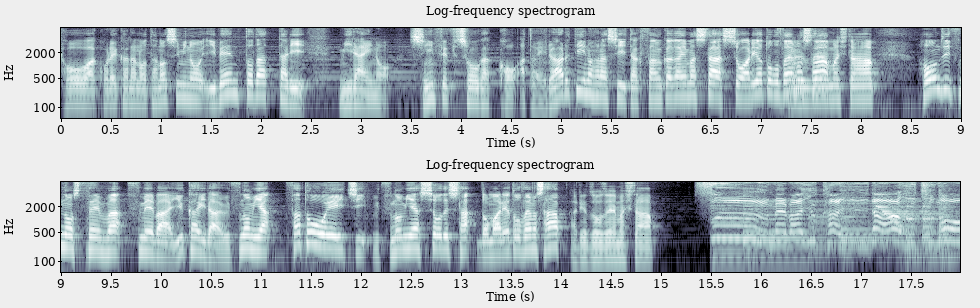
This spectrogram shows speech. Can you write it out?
今日はこれからの楽しみのイベントだったり未来の新設小学校あと LRT の話たくさん伺いました。市長ありがとうございました。ありがとうございました。本日の出演は住めば愉快だ宇都宮佐藤栄一宇都宮市長でした。どうもありがとうございました。ありがとうございました。住めば愉快な宇都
